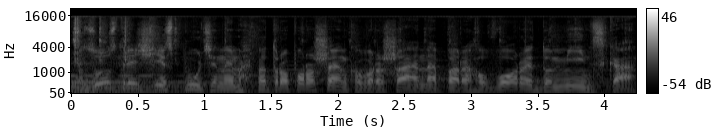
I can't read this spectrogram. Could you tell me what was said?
Зустріч із Путіним Петро Порошенко вирушає на переговори до Мінська.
